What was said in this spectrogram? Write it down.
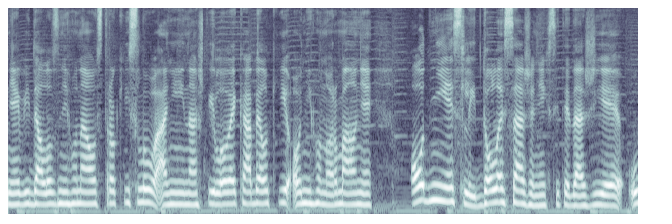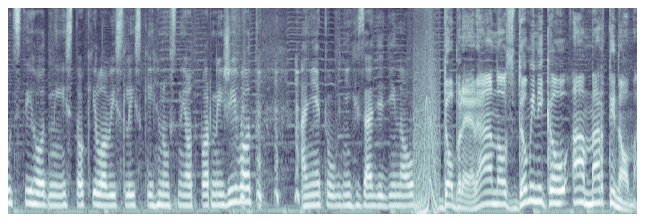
nevydalo z neho na ostrokyslu ani na štýlové kabelky. Oni ho normálne odniesli do lesa, že nech si teda žije úctyhodný 100-kilový slízky hnusný odporný život a nie tu v nich za dedinou. Dobré ráno s Dominikou a Martinom.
